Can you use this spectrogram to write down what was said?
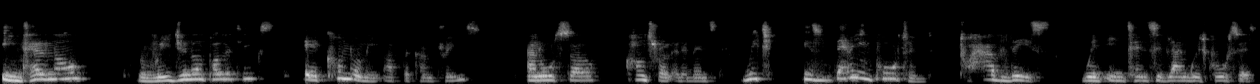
internal regional politics, economy of the countries, and also cultural elements, which is very important to have this with intensive language courses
